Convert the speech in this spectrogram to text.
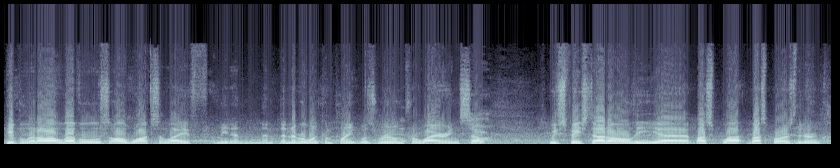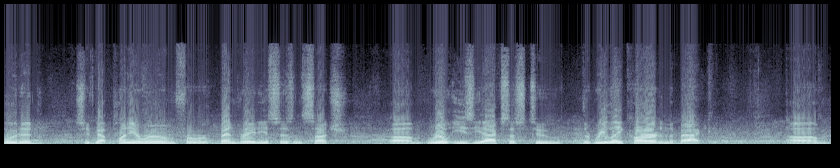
people at all levels, all walks of life. I mean, and the, the number one complaint was room for wiring. So Yeah. we've spaced out all the uh, bus, blo- bus bars that are included. So you've got plenty of room for bend radiuses and such. Um, real easy access to the relay card in the back. Um,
